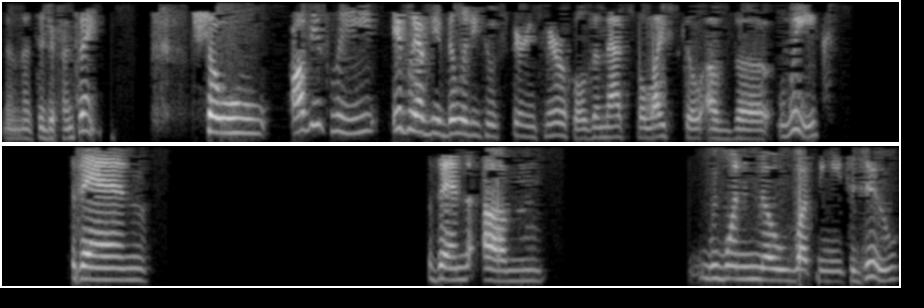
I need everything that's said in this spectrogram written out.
then that's a different thing. So obviously, if we have the ability to experience miracles, and that's the life skill of the week, then then um, we want to know what we need to do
